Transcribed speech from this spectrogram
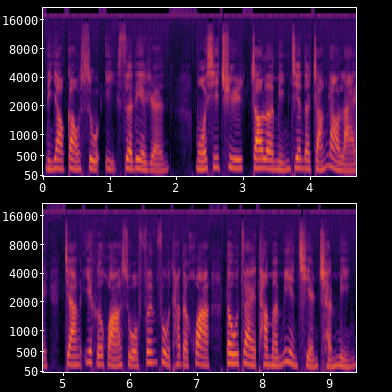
你要告诉以色列人。摩西去招了民间的长老来，将耶和华所吩咐他的话都在他们面前陈明。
